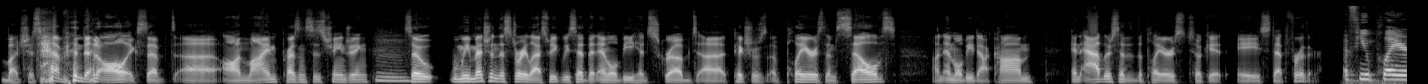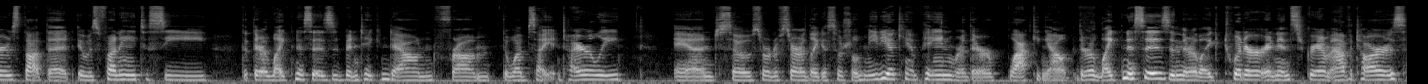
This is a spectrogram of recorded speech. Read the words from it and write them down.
much has happened at all except uh, online presence is changing. So when we mentioned this story last week, we said that MLB had scrubbed uh, pictures of players themselves on MLB.com, and Adler said that the players took it a step further. A few players thought that it was funny to see that their likenesses had been taken down from the website entirely. And so, sort of started like a social media campaign where they're blacking out their likenesses and their like Twitter and Instagram avatars.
